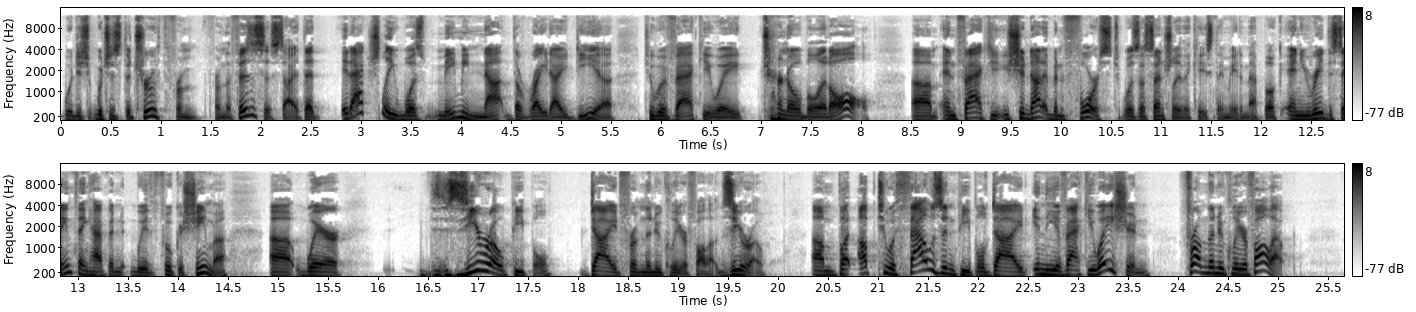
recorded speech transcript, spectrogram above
which is, which is the truth from from the physicist side that it actually was maybe not the right idea to evacuate Chernobyl at all. Um, in fact, you should not have been forced. Was essentially the case they made in that book, and you read the same thing happened with Fukushima, uh, where zero people died from the nuclear fallout. Zero. Um, but up to a thousand people died in the evacuation from the nuclear fallout.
